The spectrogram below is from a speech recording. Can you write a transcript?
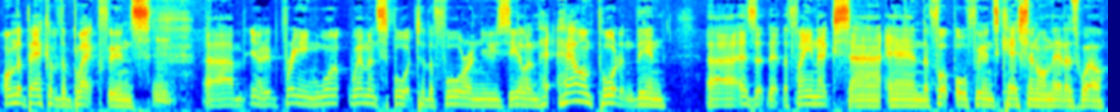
On the back of the Black Ferns, mm. um, you know, bringing w- women's sport to the fore in New Zealand, h- how important then uh, is it that the Phoenix uh, and the Football Ferns cash in on that as well?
